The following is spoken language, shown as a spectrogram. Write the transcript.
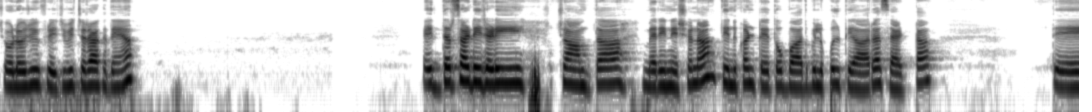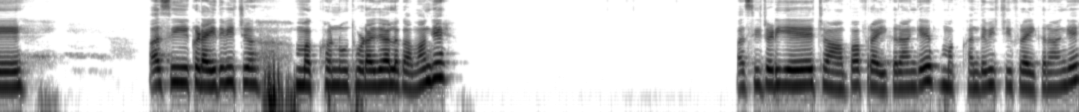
ਚਲੋ ਜੀ, ਫ੍ਰਿਜ ਵਿੱਚ ਰੱਖਦੇ ਆਂ ਇੱਧਰ ਸਾਡੀ ਜਿਹੜੀ ਚਾਂਪ ਦਾ ਮੈਰੀਨੇਸ਼ਨ ਆ 3 ਘੰਟੇ ਤੋਂ ਬਾਅਦ ਬਿਲਕੁਲ ਤਿਆਰ ਆ, ਸੈੱਟ ਆ। ਤੇ ਅਸੀਂ ਕੜਾਈ ਦੇ ਵਿੱਚ ਮੱਖਣ ਨੂੰ ਥੋੜਾ ਜਿਹਾ ਲਗਾਵਾਂਗੇ। ਅਸੀਂ ਜਿਹੜੀ ਇਹ ਚਾਂਪ ਆ ਫਰਾਈ ਕਰਾਂਗੇ, ਮੱਖਣ ਦੇ ਵਿੱਚ ਹੀ ਫਰਾਈ ਕਰਾਂਗੇ।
